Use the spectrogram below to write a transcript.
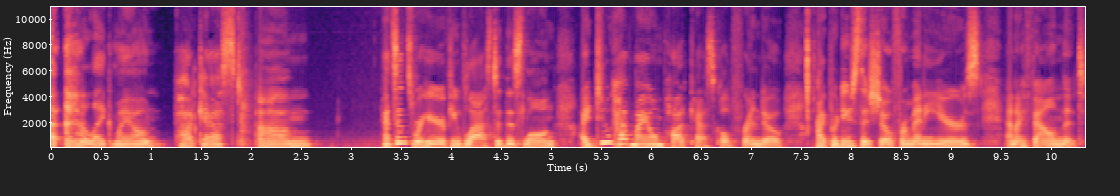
like my own podcast. Um, and since we're here, if you've lasted this long, I do have my own podcast called Friendo. I produced this show for many years, and I found that,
